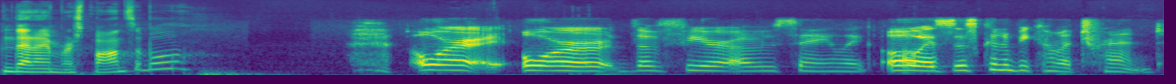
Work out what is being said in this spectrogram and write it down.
then I'm responsible. or or the fear of saying like, "Oh, is this going to become a trend?"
